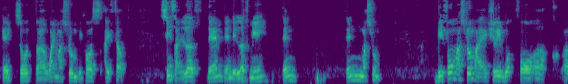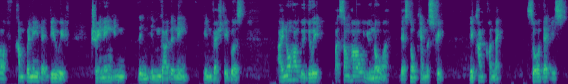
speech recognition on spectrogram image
Okay, so uh, why mushroom? Because I felt since I love them, then they love me, then then mushroom. Before mushroom, I actually worked for a, a company that deal with training in, in, in gardening, in vegetables. I know how to do it, but somehow you know uh, there's no chemistry. They can't connect. So that is,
